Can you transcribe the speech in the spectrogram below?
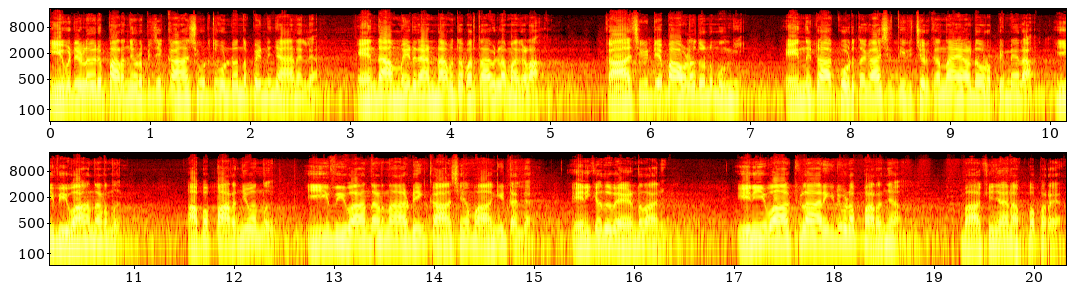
ഇവിടെയുള്ളവർ പറഞ്ഞുറപ്പിച്ച് കാശ് കൊടുത്ത് കൊണ്ടുവന്ന പെണ്ണ് ഞാനല്ല. എന്റെ അമ്മയുടെ രണ്ടാമത്തെ ഭർത്താവുള്ള മകളാ. കാശ് കിട്ടിയപ്പോൾ അവളതുകൊണ്ട് മുങ്ങി. എന്നിട്ട് ആ കൊടുത്ത കാശ് തിരിച്ചെടുക്കുന്ന അയാളുടെ ഉറപ്പിമേലാ ഈ വിവാഹം നടന്ന്. അപ്പം പറഞ്ഞു വന്ന് ഈ വിവാഹം നടന്ന ആരുടെയും കാശ് ഞാൻ വാങ്ങിയിട്ടല്ല. എനിക്കത് വേണ്ടതാനും. ഇനി ഈ വാക്കുകൾ ആരെങ്കിലും ഇവിടെ പറഞ്ഞാ ബാക്കി ഞാൻ അപ്പം പറയാം.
